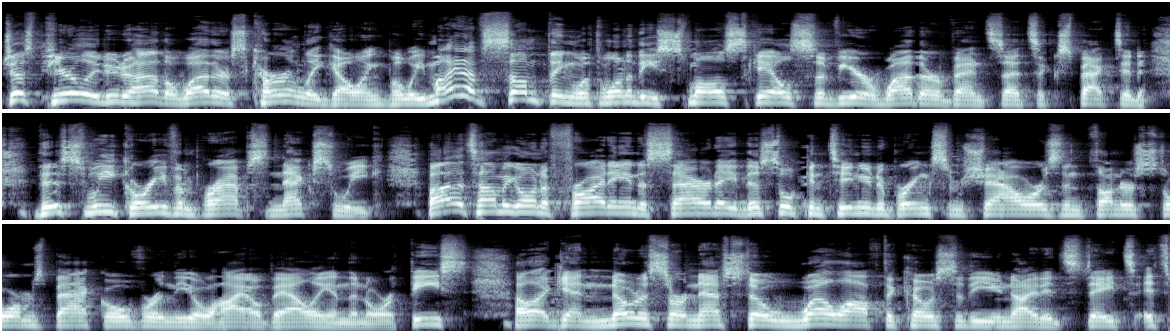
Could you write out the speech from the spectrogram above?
just purely due to how the weather's currently going. But we might have something with one of these small scale severe weather events that's expected this week or even perhaps next week. By the time we go into Friday and into Saturday, this will continue to bring some showers and thunderstorms back over in the Ohio Valley and the Northeast. Uh, again, notice Ernesto well off the coast of the United States. It's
